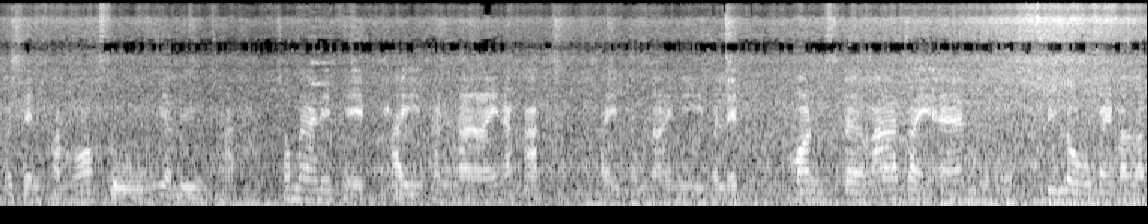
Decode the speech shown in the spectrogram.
เปอร์เซ็นต์ความงอกสูง อย่าลืมค่ะ เข้ามาในเพจไทยพันไม้นะคะ ไทยพันไม้มีเมล็ด มอนสเตอร่าใจแอนฟิโลใบมะละ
